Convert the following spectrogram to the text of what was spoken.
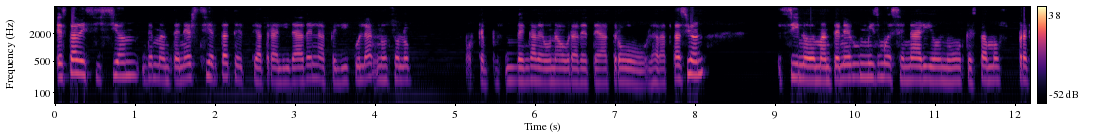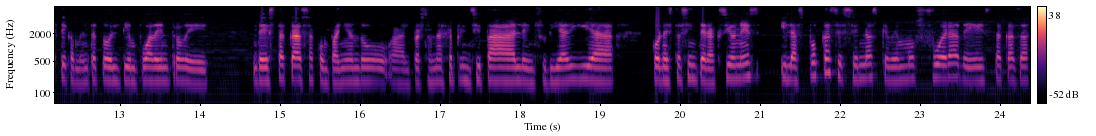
Esta decisión de mantener cierta teatralidad en la película, no solo porque pues, venga de una obra de teatro o la adaptación, sino de mantener un mismo escenario, ¿no? Que estamos prácticamente todo el tiempo adentro de, de esta casa acompañando al personaje principal en su día a día, con estas interacciones y las pocas escenas que vemos fuera de esta casa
